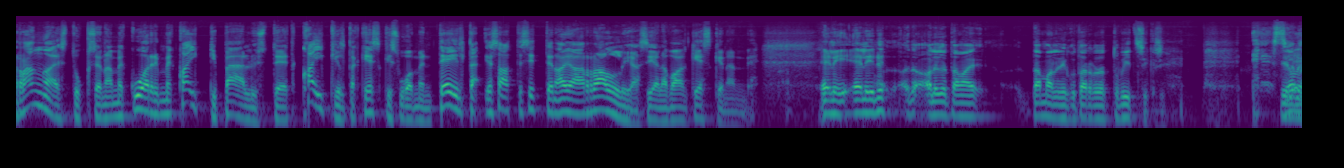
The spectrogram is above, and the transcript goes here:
rangaistuksena me kuorimme kaikki päällysteet kaikilta Keski-Suomen teiltä ja saatte sitten ajaa rallia siellä vaan keskenänne. Eli, eli nyt... Oliko tämä, tämä oli niin tarkoitettu vitsiksi? Se oli,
